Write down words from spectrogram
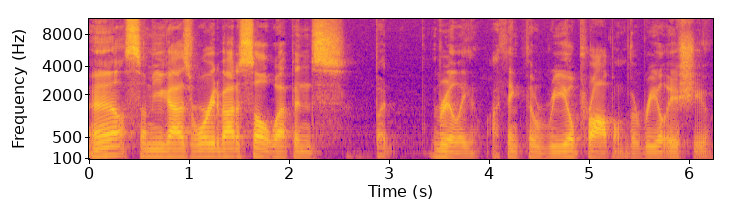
Well, some of you guys are worried about assault weapons, really, I think the real problem, the real issue,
